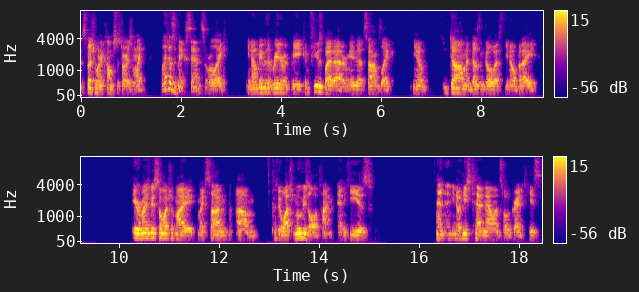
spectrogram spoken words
especially when it comes to stories, I'm like, well, that doesn't make sense, or like, you know, maybe the reader would be confused by that, or maybe that sounds like, you know, dumb and doesn't go with, you know. But I, it reminds me so much of my my son, um, because we watch movies all the time, and he is, and and you know, he's ten now, and so granted, he's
